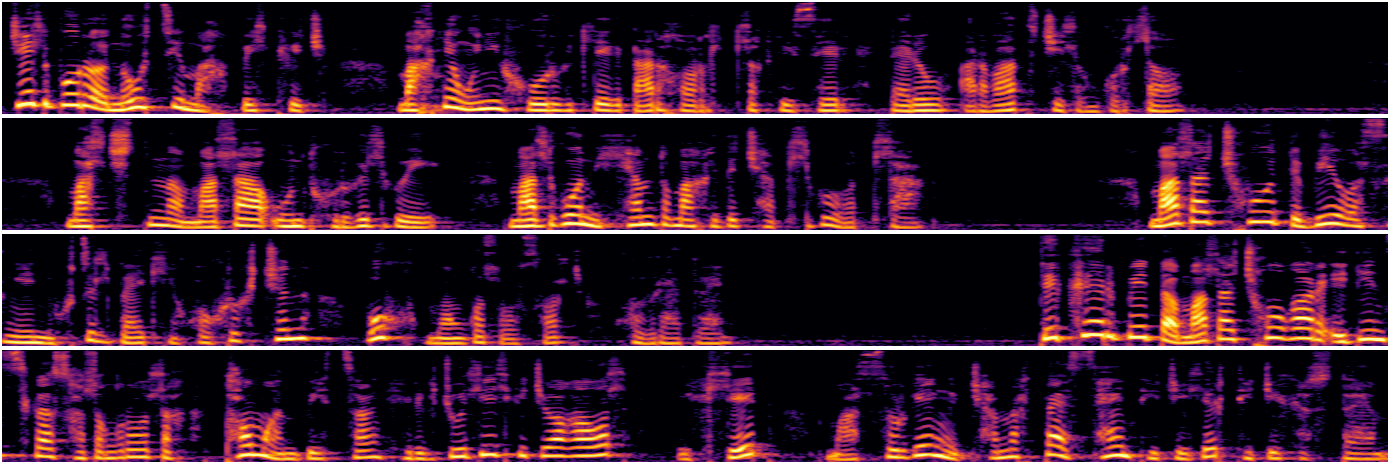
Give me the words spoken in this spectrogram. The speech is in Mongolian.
Жил бүр нөөцийн мах бэлтгэж, махны үнийн хөөргөдлийг дарах оролдлого хийсээр даруй 10-аад жил өнгөрлөө. Малчт нь малаа үнд хүргэлгүй, малгүй нь хямд мах идэж чадалгүй удлаа. Мал аж ахуйд бий болсон энэ нөхцөл байдлын хохирогч нь бүх Монгол улс болж хувраад байна. Тэгэхээр бид мал аж ахуйгаар эдийн засгаа солонгоруулах том амбицаан хэрэгжүүлэе л гэж байгаа бол эхлээд мал сүргийн чанартай сайн тэжээлэр тэжих ёстой юм.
